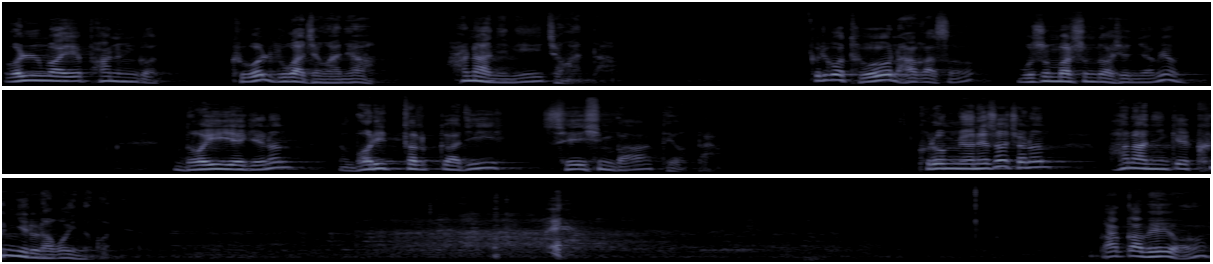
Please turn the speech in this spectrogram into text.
얼마에 파는 것. 그걸 누가 정하냐? 하나님이 정한다. 그리고 더 나아가서 무슨 말씀도 하셨냐면 너희에게는 머리털까지 세신 바 되었다. 그런 면에서 저는 하나님께 큰 일을 하고 있는 겁니다. 깝깝해요.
